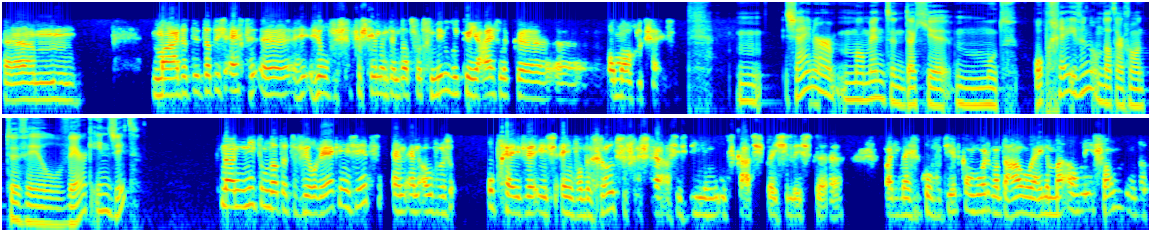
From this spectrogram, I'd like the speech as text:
Um, maar dat, dat is echt uh, heel verschillend en dat soort gemiddelden kun je eigenlijk uh, uh, onmogelijk geven. Mm, zijn er momenten dat je moet opgeven omdat er gewoon te veel werk in zit? Nou, niet omdat er te veel werk in zit. En, en overigens, opgeven is een van de grootste frustraties die een identificatiespecialist uh, waar die mee geconfronteerd kan worden. Want daar houden we helemaal niet van. Dat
